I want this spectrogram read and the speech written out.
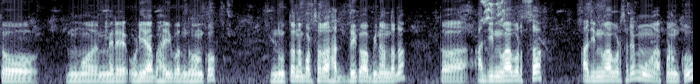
तो मेरे ओडिया भाई बंधुओं को नूतन वर्षर हार्दिक अभिनंदन। तो आज नुआ वर्ष, आज नुआ वर्ष रे आपन को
